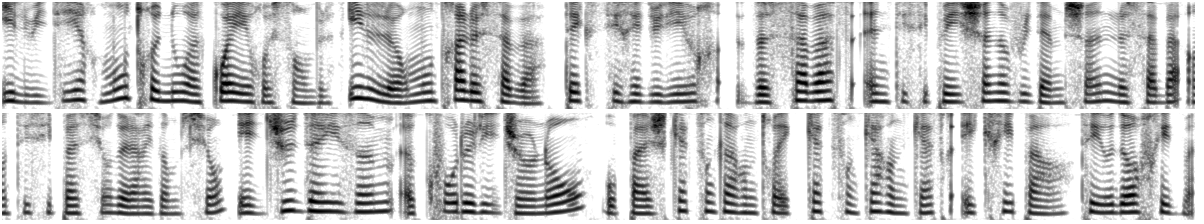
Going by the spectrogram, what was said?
Ils lui dirent Montre-nous à quoi il ressemble. Il leur montra le sabbat. Texte tiré du livre The Sabbath Anticipation of Redemption, le sabbat anticipation de la rédemption, et Judaism A Quarterly Journal, aux pages 443 et 444, écrit par Theodore Friedman.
